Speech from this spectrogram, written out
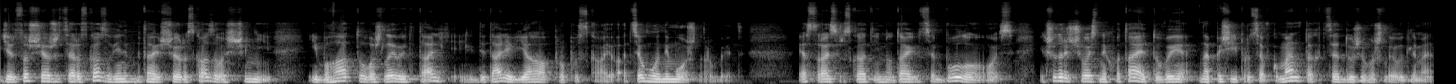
І через те, що я вже це розказував, я не пам'ятаю, що я розказував, що ні. І багато важливих деталь, деталів я пропускаю, а цього не можна робити. Я стараюся розказати іменно так, як це було. Ось. Якщо, до речі, чогось не вистачає, то ви напишіть про це в коментах, це дуже важливо для мене.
